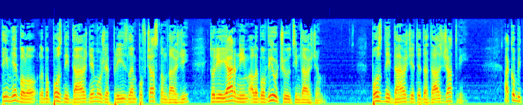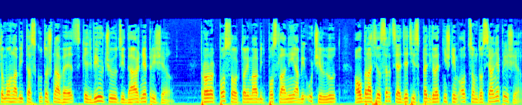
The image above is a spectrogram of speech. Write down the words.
Tým nebolo, lebo pozdný dážď nemôže prísť len po včasnom daždi, ktorý je jarným alebo vyučujúcim dažďom. Pozdný dážď je teda dážď žatvy. Ako by to mohla byť tá skutočná vec, keď vyučujúci dážď neprišiel? Prorok posol, ktorý mal byť poslaný, aby učil ľud a obrátil srdcia detí späť k letničným otcom, dosiaľ neprišiel.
